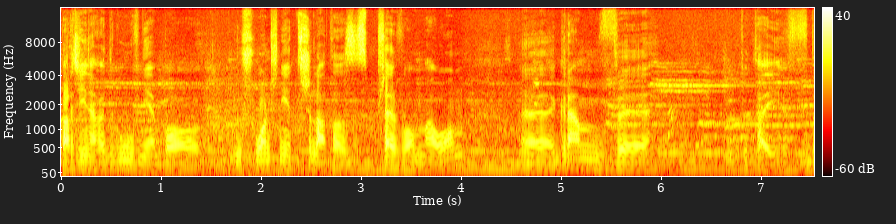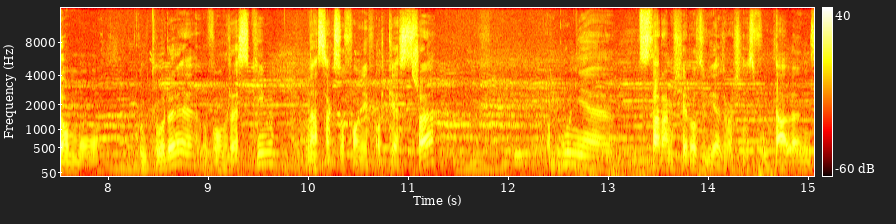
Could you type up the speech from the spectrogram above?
bardziej nawet głównie, bo już łącznie 3 lata z przerwą małą, e, gram w, tutaj w Domu Kultury w Wąbrzeskim na saksofonie w orkiestrze. Ogólnie staram się rozwijać właśnie swój talent.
